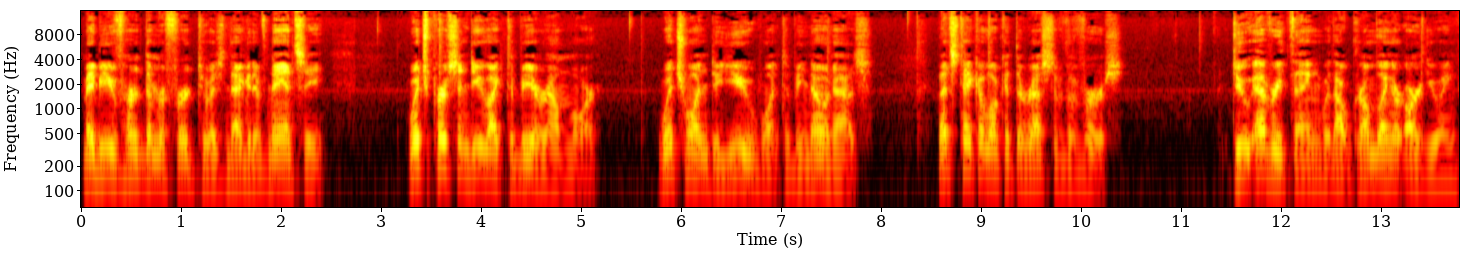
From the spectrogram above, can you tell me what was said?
Maybe you've heard them referred to as Negative Nancy. Which person do you like to be around more? Which one do you want to be known as? Let's take a look at the rest of the verse. Do everything without grumbling or arguing,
